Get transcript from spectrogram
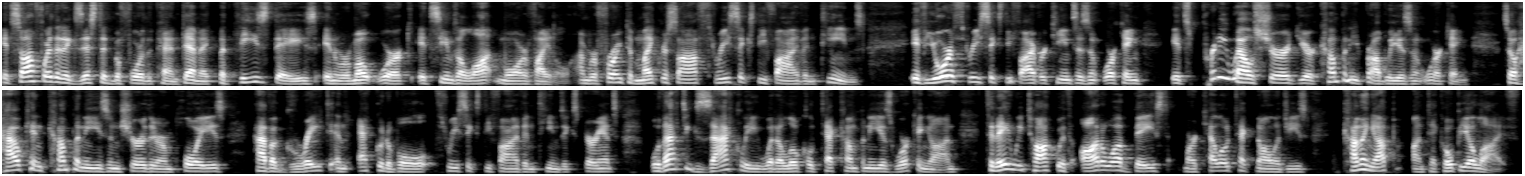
It's software that existed before the pandemic, but these days in remote work, it seems a lot more vital. I'm referring to Microsoft 365 and Teams. If your 365 or Teams isn't working, it's pretty well sure your company probably isn't working. So, how can companies ensure their employees have a great and equitable 365 and Teams experience? Well, that's exactly what a local tech company is working on. Today, we talk with Ottawa based Martello Technologies coming up on Techopia Live.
